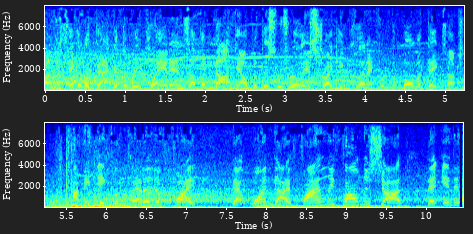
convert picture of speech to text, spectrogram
All right, let's take a look back at the replay. It ends up a knockout, but this was really a striking clinic from the moment they touched. I mean, a competitive fight that one guy finally found the shot that ended.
